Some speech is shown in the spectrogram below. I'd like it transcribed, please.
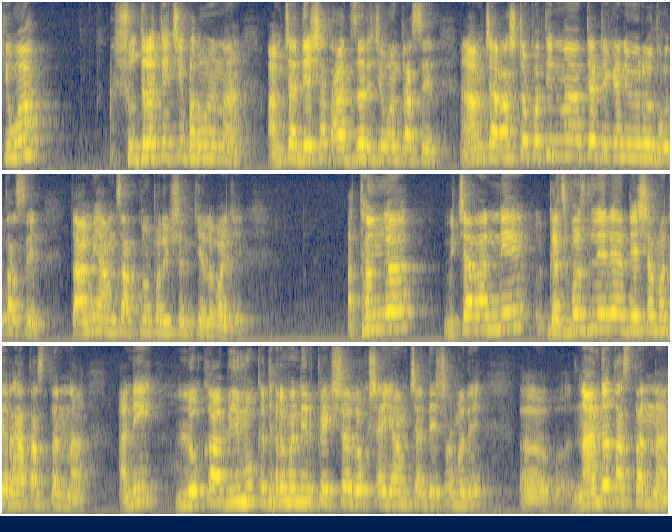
किंवा शुद्रतेची भावना आमच्या देशात आज जर जिवंत असेल आणि आमच्या राष्ट्रपतींना त्या ठिकाणी विरोध होत असेल तर आम्ही आमचं आत्मपरीक्षण केलं पाहिजे. अथंग विचारांनी गजबजलेल्या देशामध्ये राहत असताना आणि लोकाभिमुख धर्मनिरपेक्ष लोकशाही आमच्या देशामध्ये नांदत असताना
